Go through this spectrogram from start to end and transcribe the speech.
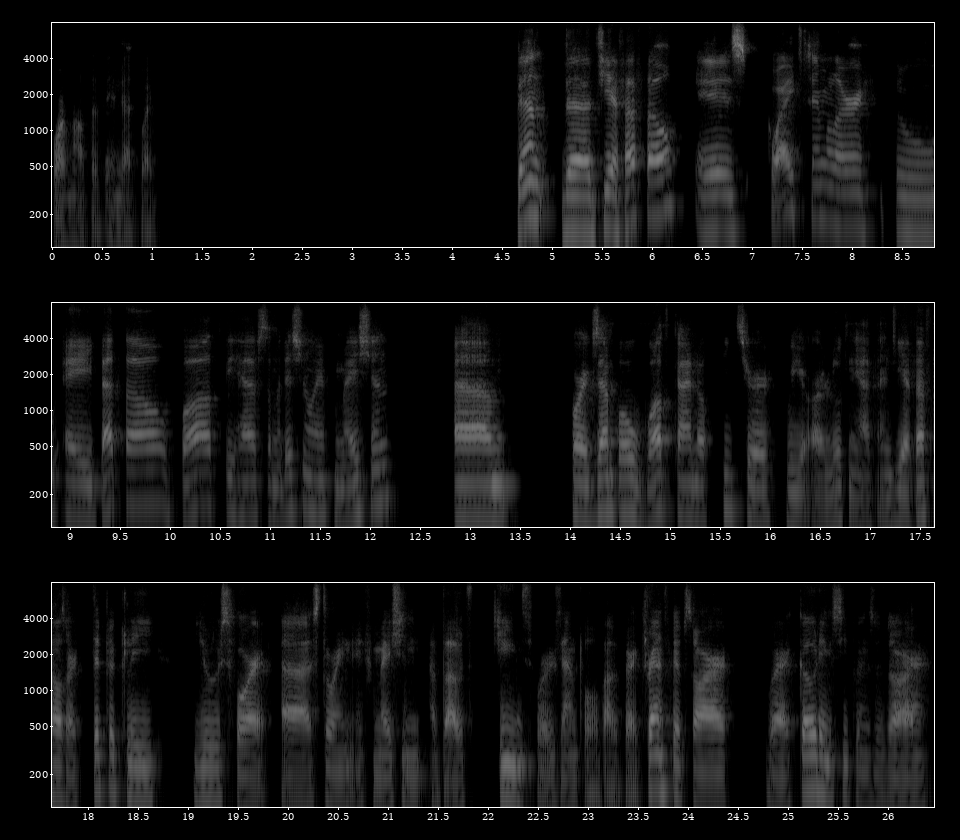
formatted in that way. Then the GFF file is quite similar to a BED file, but we have some additional information. Um, for example, what kind of feature we are looking at. And GFF files are typically used for uh, storing information about genes, for example, about where transcripts are, where coding sequences are,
